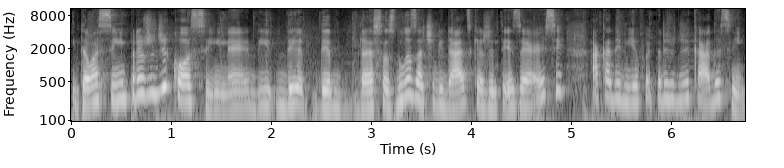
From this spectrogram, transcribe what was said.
Então, assim, prejudicou, sim, né? De, de, de, dessas duas atividades que a gente exerce, a academia foi prejudicada, sim.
